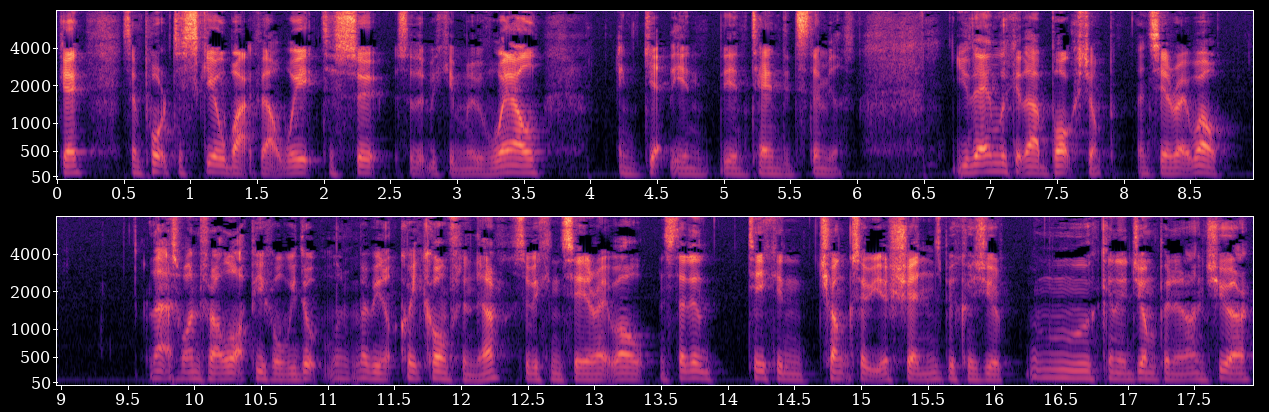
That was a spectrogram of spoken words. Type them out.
Okay, it's important to scale back that weight to suit so that we can move well and get the, the intended stimulus. You then look at that box jump and say, right, well, that's one for a lot of people. We don't maybe not quite confident there, so we can say, right, well, instead of taking chunks out your shins because you're kind of jumping and unsure,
